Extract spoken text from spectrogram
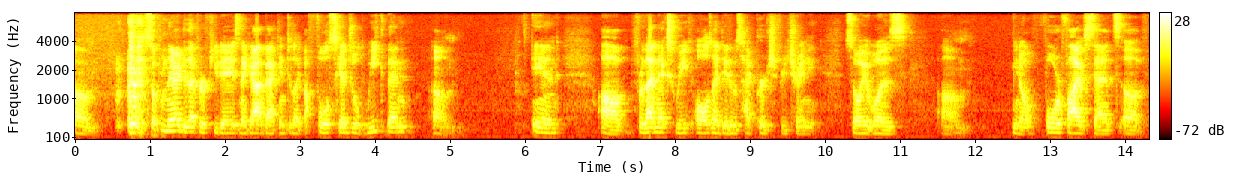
Um, so from there I did that for a few days and I got back into like a full scheduled week then. Um, and uh, for that next week, all I did was hypertrophy training. So it was um, you know, four or five sets of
